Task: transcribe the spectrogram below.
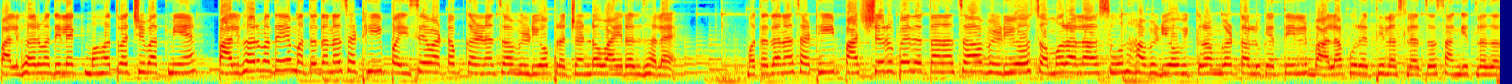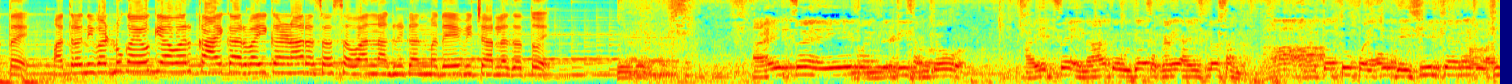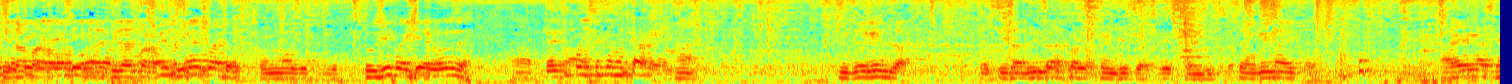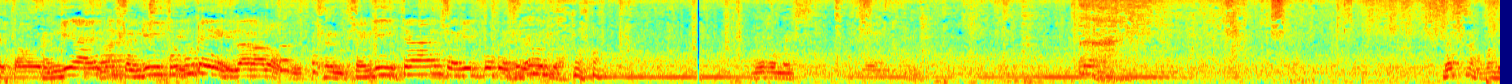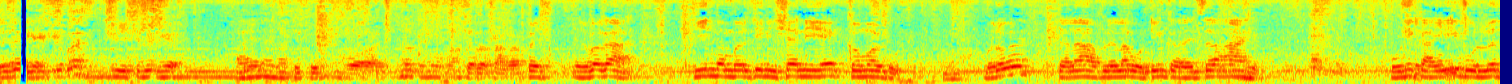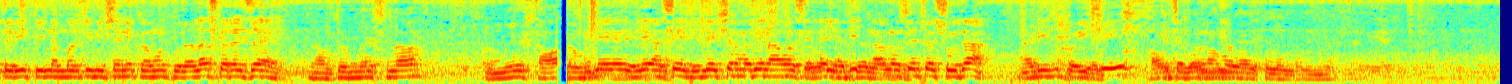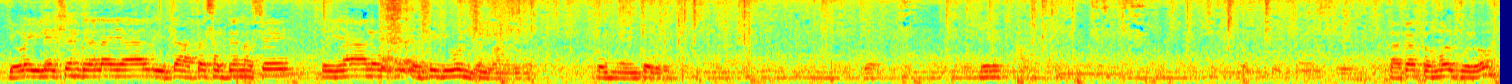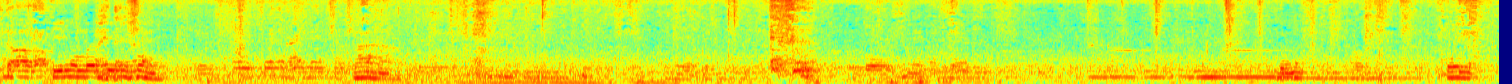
पालघरमधील एक महत्त्वाची बातमी आहे. पालघरमध्ये मतदानासाठी पैसे वाटप करण्याचा व्हिडिओ प्रचंड व्हायरल झालाय. मतदानासाठी पाचशे रुपये देतानाचा व्हिडिओ समोर आला असून हा व्हिडिओ विक्रमगड तालुक्यातील बालापूर येथील असल्याचं सांगितलं जात आहे मात्र निवडणूक आयोग यावर काय कारवाई करणार असा सवाल नागरिकांमध्ये विचारला जातोय. आईच आहे सांगतो ना ते उद्या सकाळी आईसला सांगा. आता तू पैसे देशील का नाही देशील त्याची guarantee नाही. तिलाच पाठव. तुझी पैसे घेऊन जा. त्याचे पैसे तर म्हणतात. हा. तुझं घेऊन जा. तर तिला तिला संगी नाही आहे ना शेतावर. संगी आहे पण संगी इथं कुठे? आहे? तिला घालो संगी इथं आहे आणि संगी इथं पैसे घेऊन जा. रमेश बस ना वीस वीस घे. आहे ना तिथे. त्याला सांगा. हे बघा तीन नंबरची निशाणी आहे कमळ बरोबर? त्याला आपल्याला वोटिंग करायचं आहे. कोणी काहीही बोललं तरी तीन नंबरची निशाणी कमळ फुलालाच करायचं आहे. आमच्या उमेशला उमेश हा. म्हणजे हे असेल इलेक्शनमध्ये नाव असेल यादीत नाव नसेल तर शोधा. आणि पैसे. किंवा इलेक्शन द्यायला याल इथं आता सध्या नसेल तर या आणि पैसे घेऊन यांच्याकडे. काका कमळ फुल तीन नंबरची निशाण हा हा Doon na.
